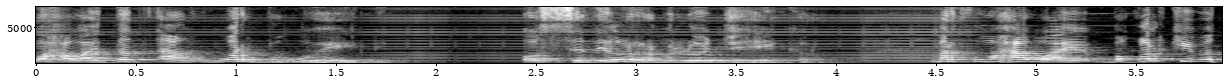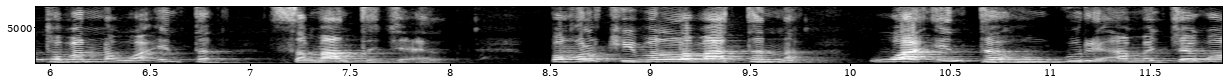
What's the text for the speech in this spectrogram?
waxa waaye dad aan warba u haynin oo sidii la rabo loo jihayn karo. Marka waxa waaye boqolkiiba tobanna waa inta samaanta jecel. Boqolkiiba labaatanna waa inta hunguri ama jago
